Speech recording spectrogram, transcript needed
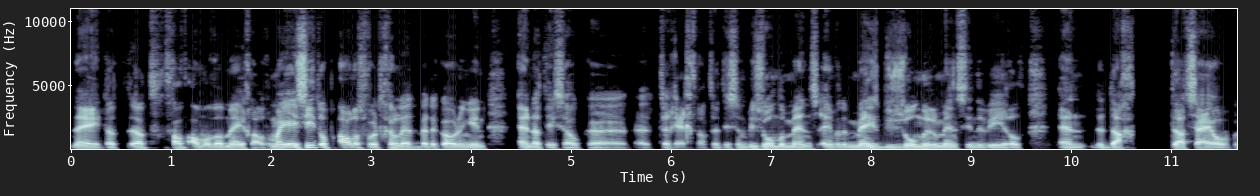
Nee, dat, dat valt allemaal wel mee, geloof ik. Maar je ziet op alles wordt gelet bij de koningin. En dat is ook uh, terecht. Want het is een bijzonder mens. Een van de meest bijzondere mensen in de wereld. En de dag dat zij op,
